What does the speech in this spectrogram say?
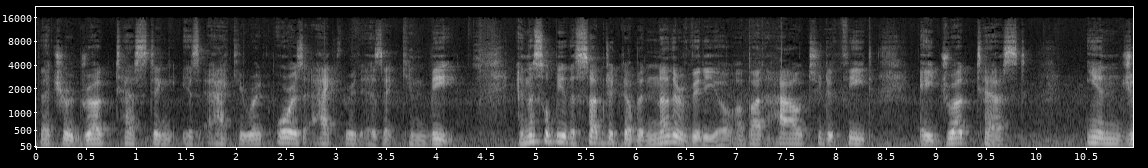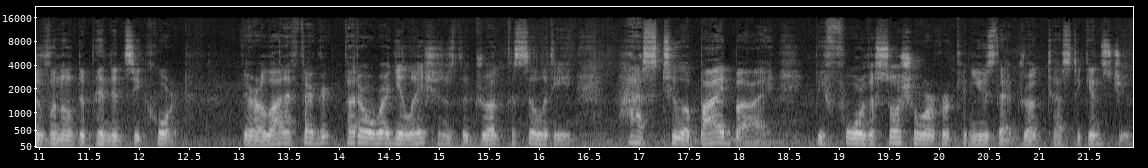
that your drug testing is accurate or as accurate as it can be. And this will be the subject of another video about how to defeat a drug test in juvenile dependency court. There are a lot of federal regulations the drug facility has to abide by before the social worker can use that drug test against you.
